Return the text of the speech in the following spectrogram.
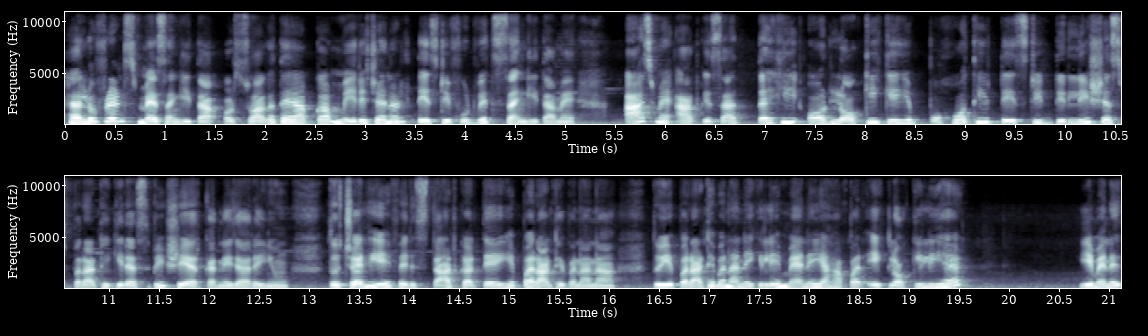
हेलो फ्रेंड्स, मैं संगीता और स्वागत है आपका मेरे channel tasty food with Sangeeta में। आज मैं आपके साथ दही और लौकी के ये बहुत ही टेस्टी, डिलीशियस पराठे की रेसिपी शेयर करने जा रही हूँ। तो चलिए फिर स्टार्ट करते हैं ये पराठे बनाना। तो ये पराठे बनाने के लिए मैंने यहाँ पर एक लौकी ली है। ये मैंने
